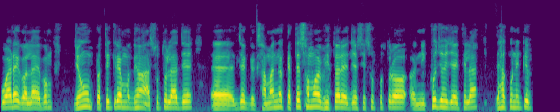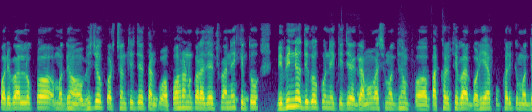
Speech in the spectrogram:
କୁଆଡ଼େ ଗଲା ଏବଂ ଯେଉଁ ପ୍ରତିକ୍ରିୟା ମଧ୍ୟ ଆସୁଥିଲା ଯେ ଯେ সামান্য কেতে সময় ভিতরে যে শিশু পুত্র নিখোঁজ হয়ে যাই যাহাকু নেই পরিবার লোক মধ্য অভিযোগ করছেন যে তাকে অপহরণ করা যাইথিবা নেই কিন্তু বিভিন্ন দিগকু নেই যে গ্রামবাসী মধ্য পাখরে থিবা গড়িয়া পোখরীকে মধ্য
